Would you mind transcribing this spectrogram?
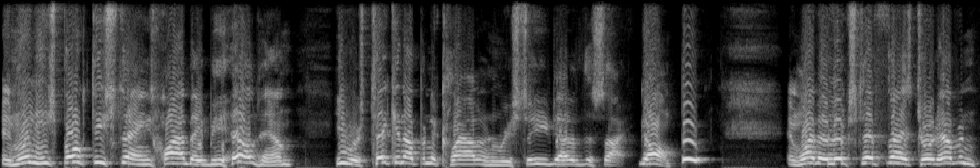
and when he spoke these things, while they beheld him, he was taken up in the cloud and received out of the sight. Gone. Boop. And while they looked steadfast toward heaven,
